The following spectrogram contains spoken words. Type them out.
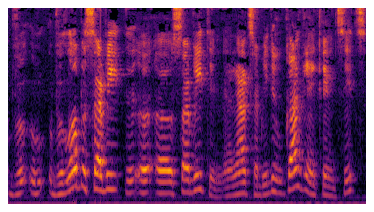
V'lo b'sarvitin, and not sarvitin, who gangen kain tzitz.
